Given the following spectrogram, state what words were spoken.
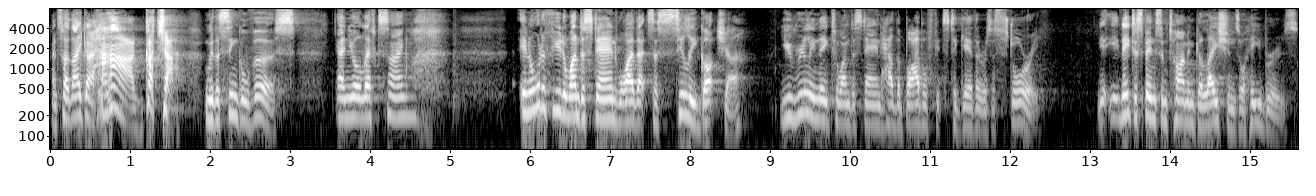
And so they go, ha ha, gotcha, with a single verse. And you're left saying, in order for you to understand why that's a silly gotcha, you really need to understand how the Bible fits together as a story. You, need to spend some time in Galatians or Hebrews.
